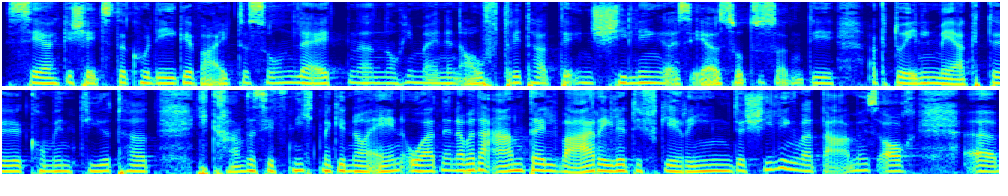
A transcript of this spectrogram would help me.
sehr geschätzter Kollege Walter Sohnleitner noch immer einen Auftritt hatte in Schilling, als er sozusagen die aktuellen Märkte kommentiert hat. Ich kann das jetzt nicht mehr genau einordnen, aber der Anteil war relativ gering. Der Schilling war damals auch äh,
